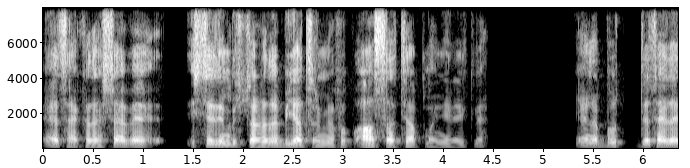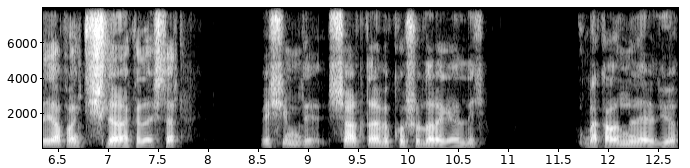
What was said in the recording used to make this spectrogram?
Evet arkadaşlar ve istediğin bir tutarda da bir yatırım yapıp al sat yapman gerekli. Yani bu detayları yapan kişiler arkadaşlar. Ve şimdi şartlara ve koşullara geldik. Bakalım neler diyor.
